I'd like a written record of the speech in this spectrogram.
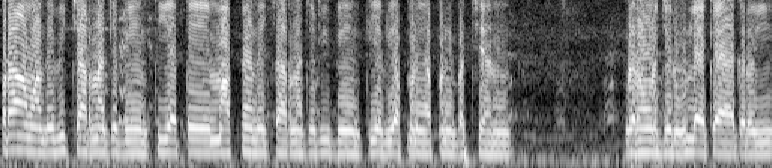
ਭਰਾਵਾਂ ਦੇ ਵੀ ਚਰਨਾਂ 'ਚ ਬੇਨਤੀ ਹੈ ਤੇ ਮਾਪਿਆਂ ਦੇ ਚਰਨਾਂ 'ਚ ਵੀ ਬੇਨਤੀ ਹੈ ਵੀ ਆਪਣੇ ਆਪਣੇ ਬੱਚਿਆਂ ਨੂੰ ਗਰਾਊਂਡ ਜ਼ਰੂਰ ਲੈ ਕੇ ਆਇਆ ਕਰੋ ਜੀ।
